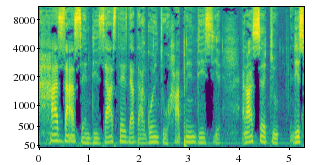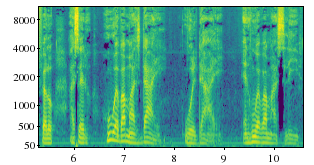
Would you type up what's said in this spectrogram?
hazards and disasters that are going to happen this year. And I said to this fellow, I said, whoever must die will die, and whoever must live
